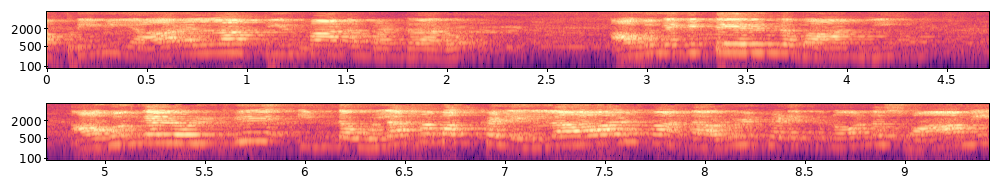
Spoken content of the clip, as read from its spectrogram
அப்படின்னு யாரெல்லாம் தீர்மானம் பண்றாரோ அவங்க கிட்டே இருந்து வாங்கி அவங்களுக்கு இந்த உலக மக்கள் எல்லாருக்கும் அந்த அருள் கிடைக்கணும்னு சுவாமி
